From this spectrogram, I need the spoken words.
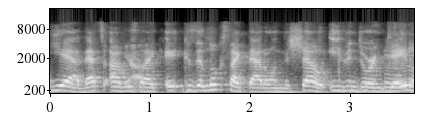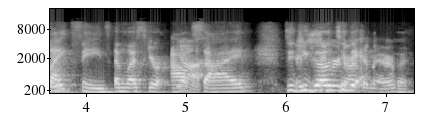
Yeah, that's I was Yeah. like because it, looks like that on the show, even during Mhm. daylight scenes, unless you're Yeah. outside. Did you go to the there.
